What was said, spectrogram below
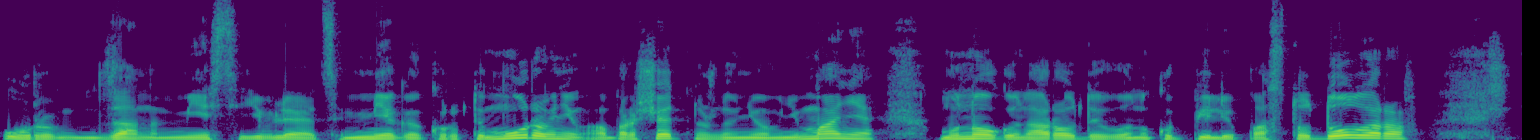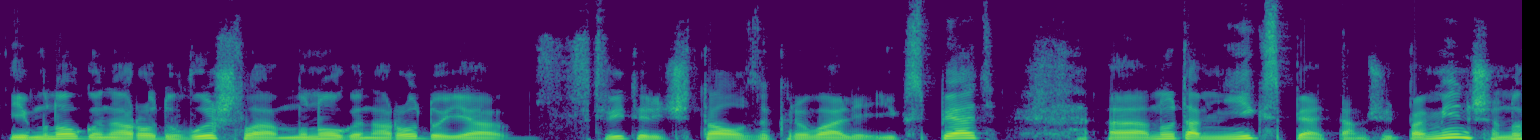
уровне, в данном месте является мега крутым уровнем. Обращать нужно в него внимание. Много народу его накупили по 100 долларов. И много народу вышло. Много народу, я в Твиттере читал, закрывали X5. Э, ну там не X5, там чуть поменьше, но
